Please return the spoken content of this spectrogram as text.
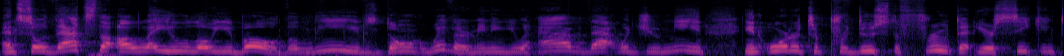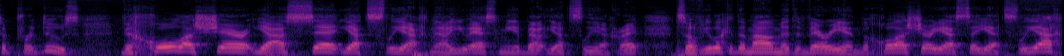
And so that's the alehu lo yibol. The leaves don't wither, meaning you have that which you need in order to produce the fruit that you're seeking to produce. V'chol asher yaseh yatzliach. Now you asked me about yatzliach, right? So if you look at the Malbim at the very end, v'chol asher yaseh yatzliach.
